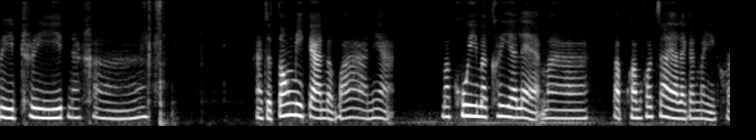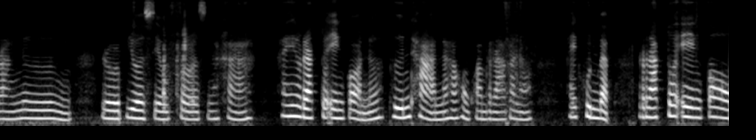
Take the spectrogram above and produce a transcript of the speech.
retreat นะคะ อาจจะต้องมีการแบบว่าเนี่ยมาคุยมาเคลียร์แหละมาปรับความเข้าใจอะไรกันมาอีกครั้งหนึ่ง love yourself first นะคะ ให้รักตัวเองก่อนเนอะพื้นฐานนะคะของความรักอะเนาะให้คุณแบบรักตัวเองก่อ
